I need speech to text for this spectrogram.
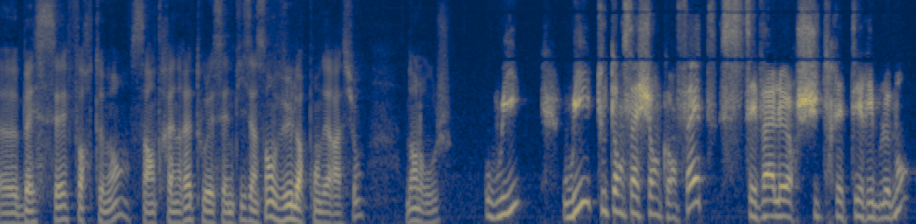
euh, baissaient fortement, ça entraînerait tous les S&P 500, vu leur pondération, dans le rouge. Oui, oui, tout en sachant qu'en fait, ces valeurs chuteraient terriblement,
